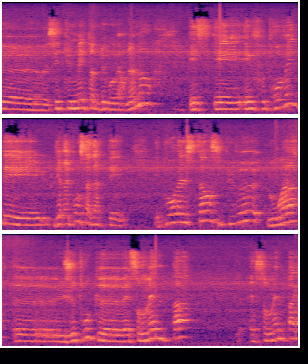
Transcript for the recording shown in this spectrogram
que c'est une méthode de gouvernement et il faut trouver des, des, réponses adaptées. Et pour l'instant, si tu veux, moi, euh, je trouve qu'elles sont même pas, elles sont même pas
